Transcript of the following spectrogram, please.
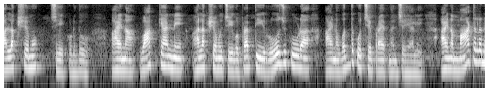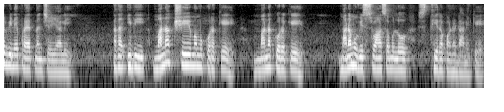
అలక్ష్యము చేయకూడదు. ఆయన వాక్యాన్ని అలక్ష్యము చేయకూడదు. ప్రతిరోజు కూడా ఆయన వద్దకు వచ్చే ప్రయత్నం చేయాలి. ఆయన మాటలను వినే ప్రయత్నం చేయాలి. కదా ఇది మన క్షేమము కొరకే మన కొరకే మనము విశ్వాసములో స్థిరపడడానికే.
